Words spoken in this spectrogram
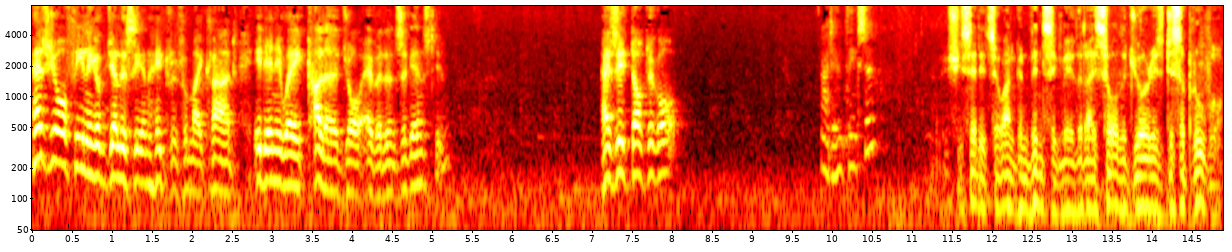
Has your feeling of jealousy and hatred for my client in any way coloured your evidence against him? Has it, Dr. Gall? I don't think so. She said it so unconvincingly that I saw the jury's disapproval.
